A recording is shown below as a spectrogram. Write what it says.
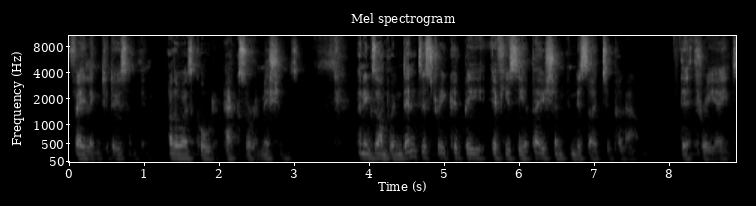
failing to do something, otherwise called acts or omissions. An example in dentistry could be if you see a patient and decide to pull out their 3 8.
